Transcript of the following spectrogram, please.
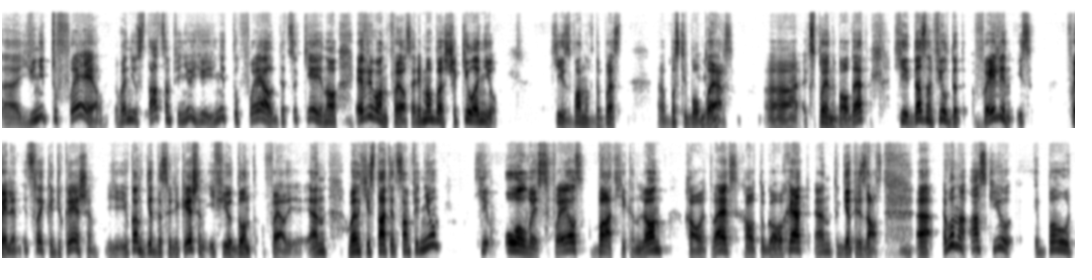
uh, you need to fail. When you start something new you, you need to fail. That's okay you know. Everyone fails. I remember shaquille o'neal. He is one of the best uh, basketball mm-hmm. players uh, explain about that. He doesn't feel that failing is failing. It's like education. You, you can't get this education if you don't fail. And when he started something new he always fails but he can learn how it works how to go ahead and to get results. Uh, i want to ask you about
